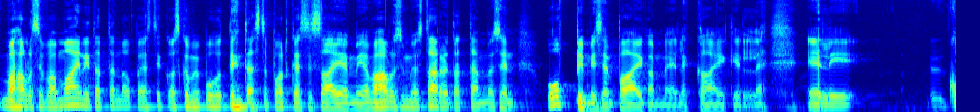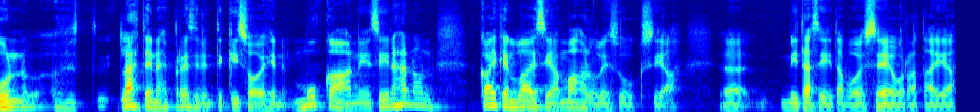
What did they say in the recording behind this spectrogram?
mä halusin vaan mainita tämän nopeasti, koska me puhuttiin tästä podcastissa aiemmin, ja mä halusin myös tarjota tämmöisen oppimisen paikan meille kaikille. Eli kun lähtee näihin presidenttikisoihin mukaan, niin siinähän on kaikenlaisia mahdollisuuksia mitä siitä voi seurata. Ja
